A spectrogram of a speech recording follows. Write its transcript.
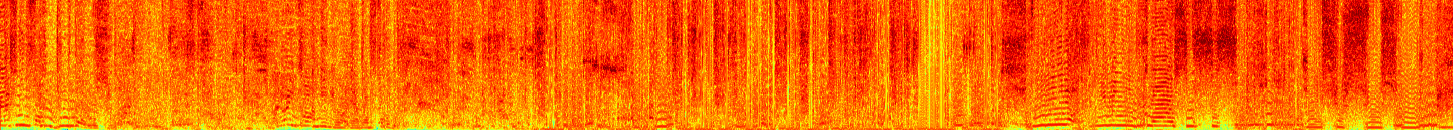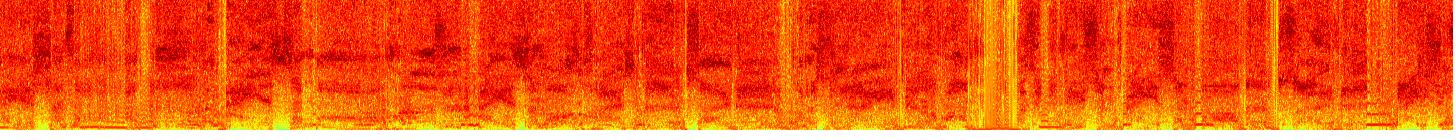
actually fucking do those. I ASMR. ASMR. ASMR, guys. So, what was today? Um, we're gonna do some ASMR. So, make sure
